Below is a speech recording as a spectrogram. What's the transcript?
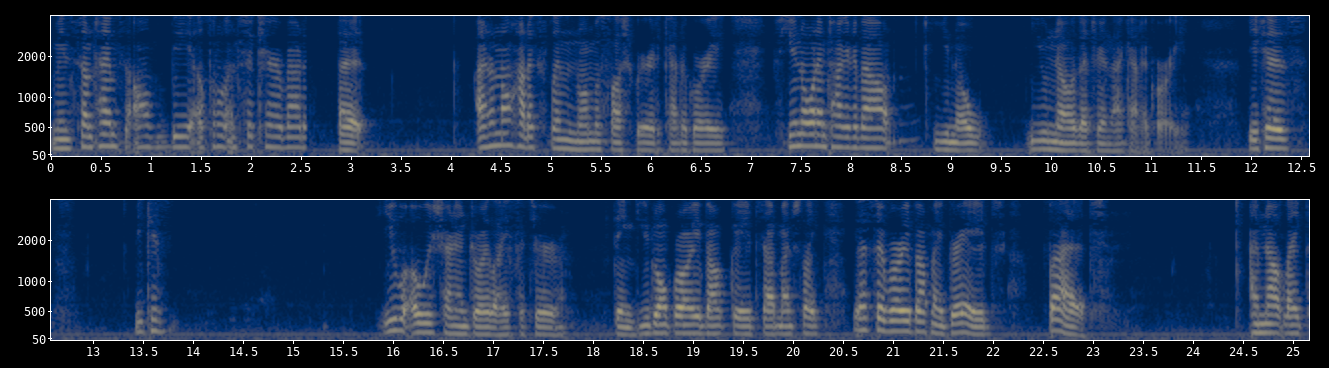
I mean, sometimes I'll be a little insecure about it, but I don't know how to explain the normal slash weird category. If you know what I'm talking about, you know, you know that you're in that category, because, because you always try to enjoy life with your thing. You don't worry about grades that much. Like, yes, I worry about my grades, but I'm not like,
